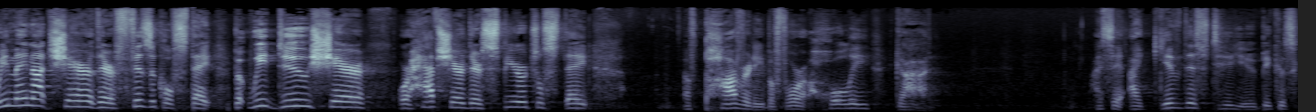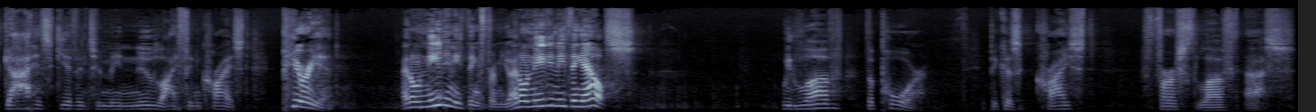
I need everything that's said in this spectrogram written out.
We may not share their physical state, but we do share or have shared their spiritual state of poverty before a holy God. I say, I give this to you because God has given to me new life in Christ. Period. I don't need anything from you. I don't need anything else. We love the poor because Christ first loved us.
